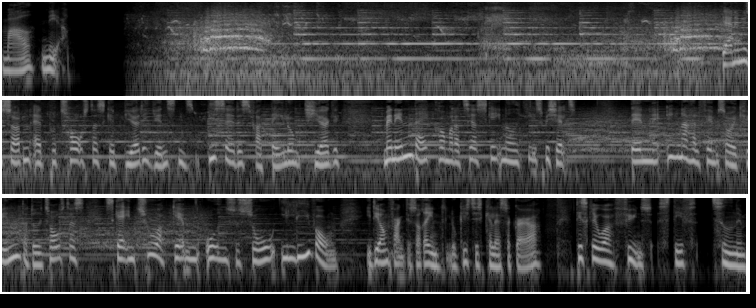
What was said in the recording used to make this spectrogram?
meget nær. Det er nemlig sådan, at på torsdag skal Birte Jensen bisættes fra Dalum Kirke. Men inden da kommer der til at ske noget helt specielt. Den 91-årige kvinde, der døde i torsdags, skal en tur gennem Odense Zoo i Livvogn, i det omfang det så rent logistisk kan lade sig gøre. Det skriver Fyns Stift tidene.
